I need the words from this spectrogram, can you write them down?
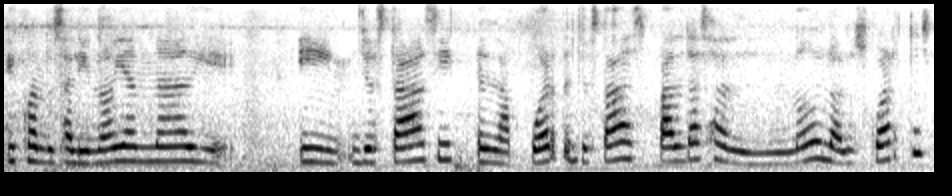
Y cuando salí no había nadie y yo estaba así en la puerta, yo estaba a espaldas al nódulo, a los cuartos,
